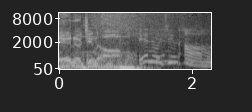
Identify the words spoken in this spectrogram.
Energin aamu. Energin aamu.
